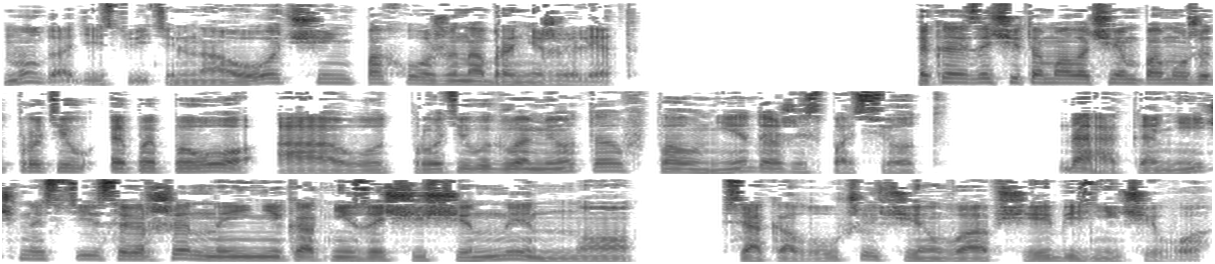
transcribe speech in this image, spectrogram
Ну да, действительно, очень похоже на бронежилет. Такая защита мало чем поможет против ЭППО, а вот против игломета вполне даже спасет. Да, конечности совершенно и никак не защищены, но Всяко лучше, чем вообще без ничего.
